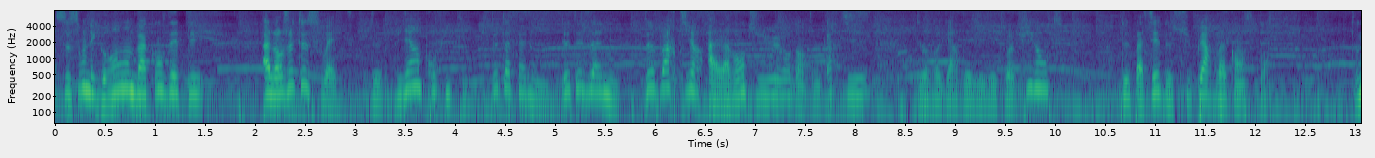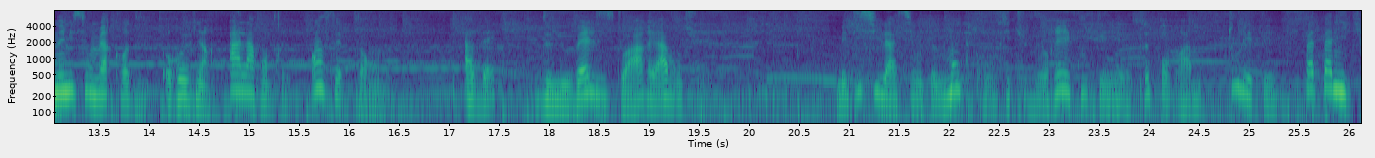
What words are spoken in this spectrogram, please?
ce sont les grandes vacances d'été. Alors je te souhaite de bien profiter de ta famille, de tes amis, de partir à l'aventure dans ton quartier, de regarder les étoiles filantes, de passer de super vacances quoi. Ton émission mercredi revient à la rentrée en septembre avec de nouvelles histoires et aventures. Mais d'ici là, si on te manque trop, si tu veux réécouter euh, ce programme tout l'été, pas de panique.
